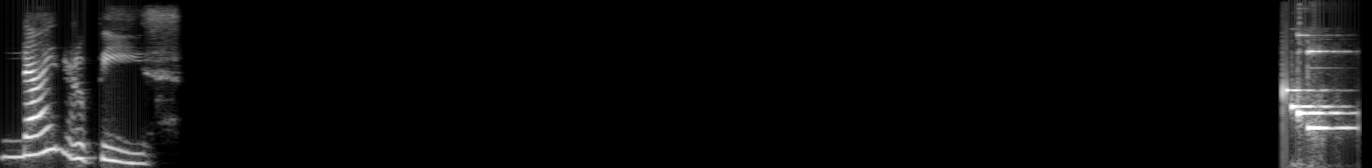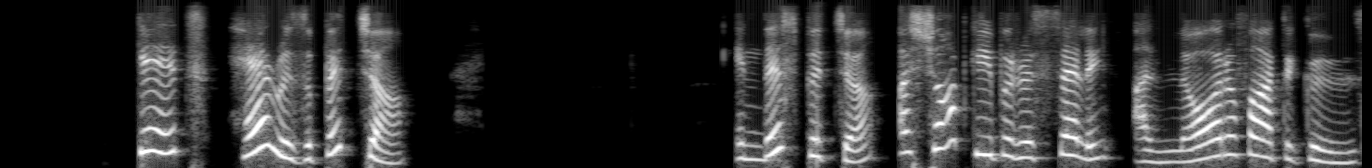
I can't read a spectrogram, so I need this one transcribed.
9 rupees. Kids, here is a picture. In this picture, a shopkeeper is selling a lot of articles.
